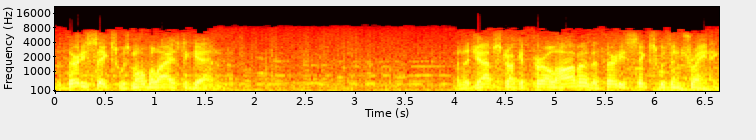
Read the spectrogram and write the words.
the 36th was mobilized again. When the Japs struck at Pearl Harbor, the 36th was in training.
